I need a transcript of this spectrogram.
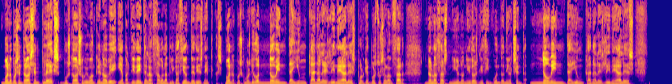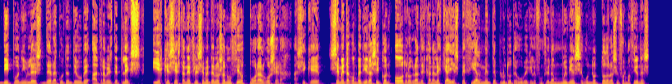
Bueno, pues entrabas en Plex, buscabas Obi-Wan Kenobi y a partir de ahí te lanzaba la aplicación de Disney Plus. Bueno, pues como os digo, 91 canales lineales, porque puestos a lanzar, no lanzas ni uno, ni dos, ni 50, ni 80. 91 canales lineales disponibles de Rakuten TV a través de Plex. Y es que si hasta Netflix se mete en los anuncios, por algo será. Así que se mete a competir así con otros grandes canales que hay, especialmente Pluto TV, que le funciona muy bien según todas las informaciones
